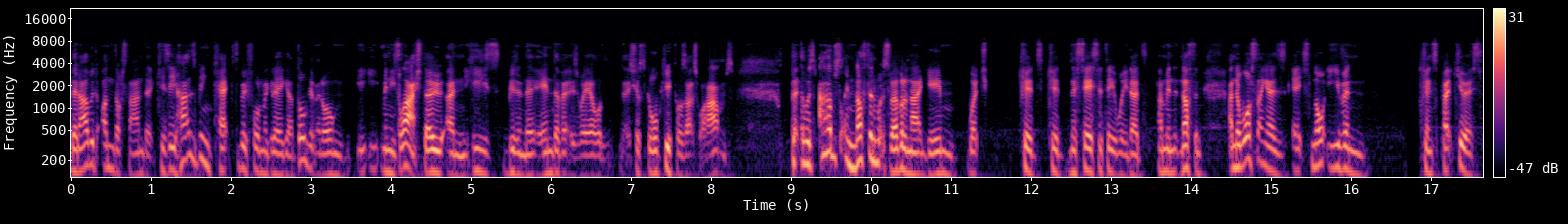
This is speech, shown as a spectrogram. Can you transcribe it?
Then I would understand it because he has been kicked before McGregor. Don't get me wrong. He, he- I mean, he's lashed out and he's been in the end of it as well. It's just goalkeepers. That's what happens. But there was absolutely nothing whatsoever in that game which could could necessitate what he did. I mean, nothing. And the worst thing is, it's not even conspicuous.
